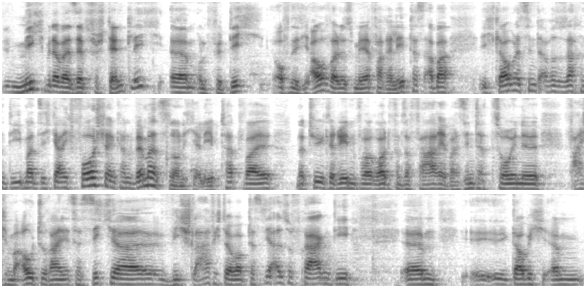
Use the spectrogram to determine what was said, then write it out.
mich mittlerweile selbstverständlich ähm, und für dich offensichtlich auch, weil du es mehrfach erlebt hast. Aber ich glaube, das sind aber so Sachen, die man sich gar nicht vorstellen kann, wenn man es noch nicht erlebt hat, weil natürlich wir reden heute von Safari, aber sind da Zäune, fahre ich im Auto rein, ist das sicher, wie schlafe ich da überhaupt? Das sind ja also Fragen, die, ähm, äh, glaube ich, ähm,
